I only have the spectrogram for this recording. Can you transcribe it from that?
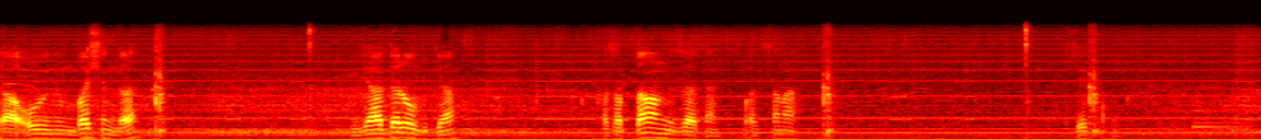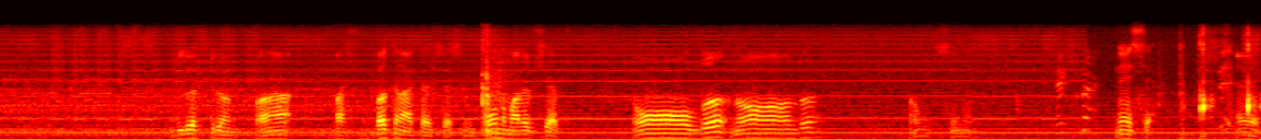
Daha oyunun başında milyarder olduk ya. Kasaptan almış zaten. Baksana. Jet Bir götürüyorum. Bana baş, bakın arkadaşlar şimdi 10 numara bir şey yap. Ne oldu? Ne oldu? Amk seni. Neyse. Evet.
